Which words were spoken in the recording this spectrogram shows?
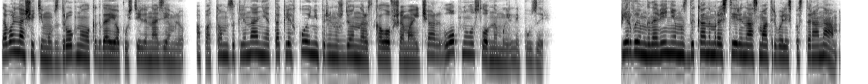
Довольно ощутимо вздрогнула, когда ее опустили на землю, а потом заклинание, так легко и непринужденно расколовшее мои чары, лопнуло, словно мыльный пузырь. Первые мгновения мы с деканом растерянно осматривались по сторонам,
